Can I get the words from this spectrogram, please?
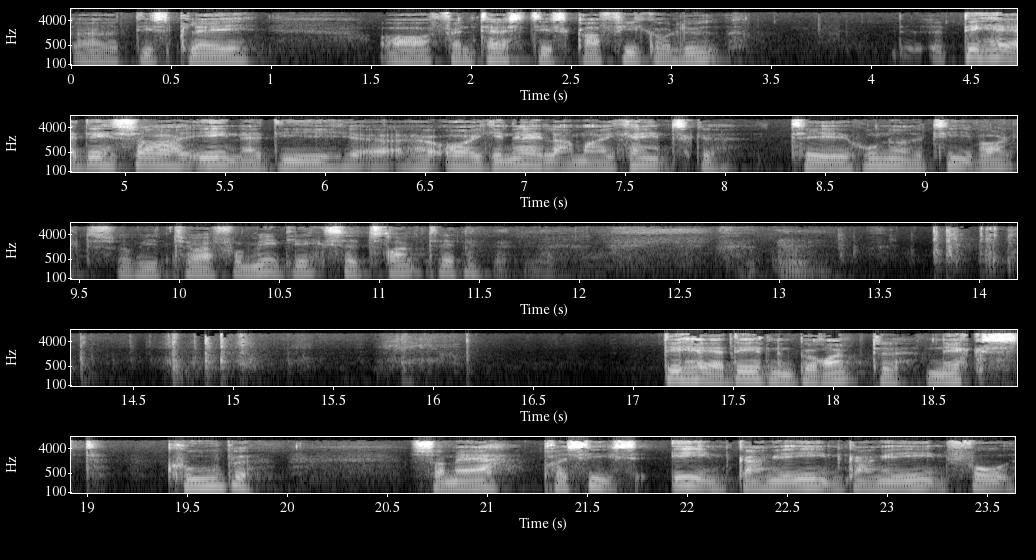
øh, display og fantastisk grafik og lyd. Det her det er så en af de øh, originale amerikanske til 110 volt, så vi tør formentlig ikke sætte strøm til den. Det her det er den berømte Next kube, som er præcis 1 gange 1 gange 1 fod.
